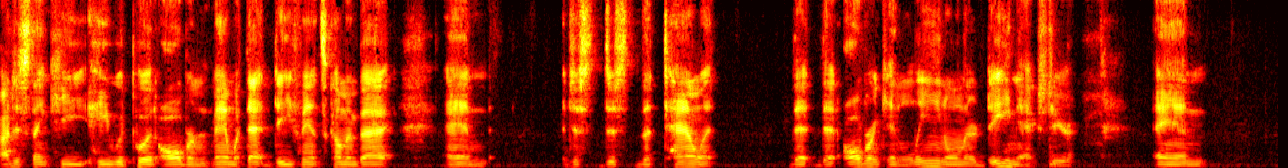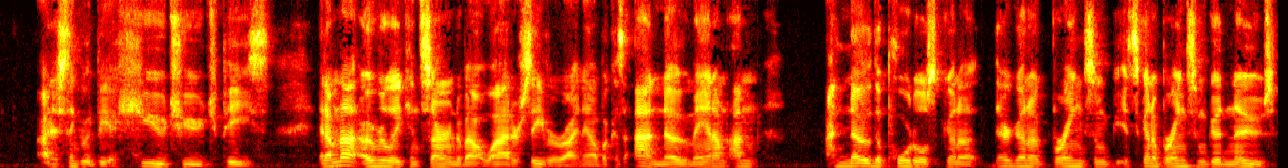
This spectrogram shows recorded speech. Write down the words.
I just think he he would put Auburn, man, with that defense coming back, and just just the talent that that Auburn can lean on their D next year, and I just think it would be a huge huge piece. And I'm not overly concerned about wide receiver right now because I know, man, I'm I'm I know the portal's gonna they're gonna bring some it's gonna bring some good news.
